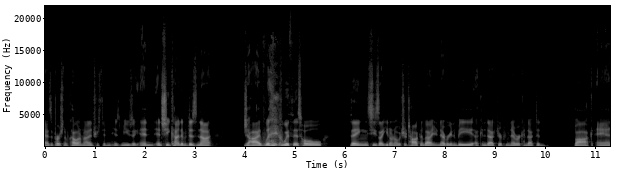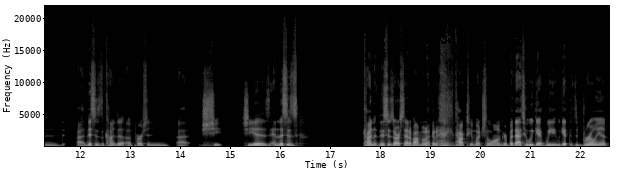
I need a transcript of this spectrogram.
as a person of color, I'm not interested in his music. And, and she kind of does not jive with, with this whole thing. She's like, you don't know what you're talking about. You're never going to be a conductor if you've never conducted Bach. And uh, this is the kind of, of person uh, she, she is. And this is, kind of this is our setup. I'm not going to talk too much longer, but that's who we get. We we get this brilliant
